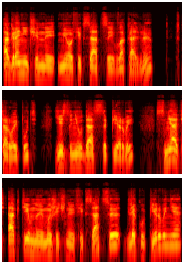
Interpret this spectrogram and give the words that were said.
ограниченной миофиксации в локальную. Второй путь, если не удастся первый, снять активную мышечную фиксацию для купирования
